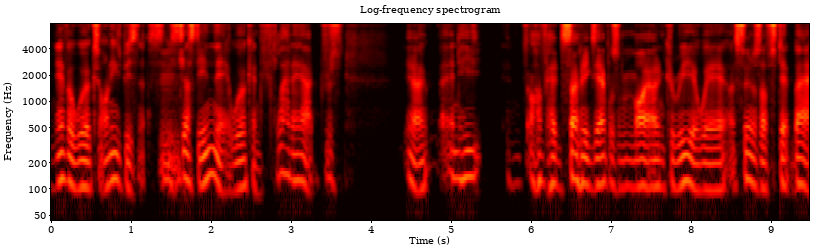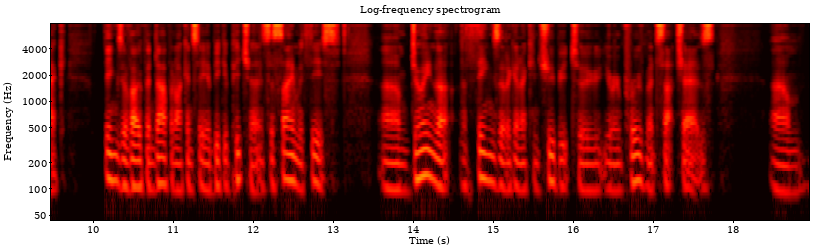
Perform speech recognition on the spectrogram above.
never works on his business. Mm. He's just in there working flat out, just you know. And he, I've had so many examples in my own career where as soon as I've stepped back, things have opened up and I can see a bigger picture. It's the same with this. Um, doing the, the things that are going to contribute to your improvement, such as um,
